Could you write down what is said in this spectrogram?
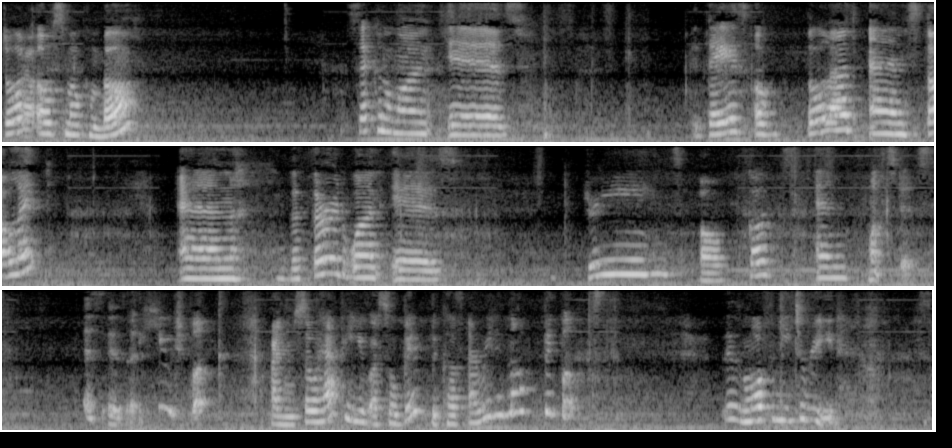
Daughter of Smoke and Bone. Second one is Days of Blood and Starlight. And the third one is Dreams of Gods and Monsters. This is a huge book. I'm so happy you are so big because I really love big books. There's more for me to read. So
